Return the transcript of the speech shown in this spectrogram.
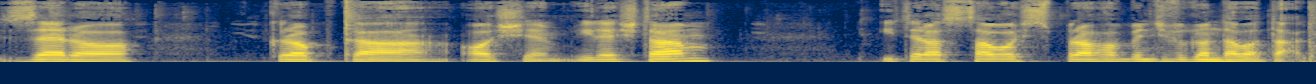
0.8 ileś tam i teraz całość sprawa będzie wyglądała tak.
